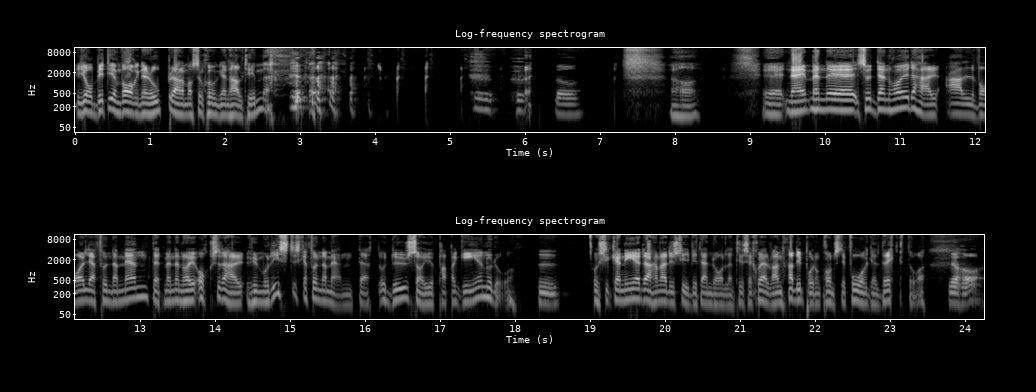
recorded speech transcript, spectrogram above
jobbigt i en Wagner-opera när man måste sjunga en halvtimme. ja. Ja. Eh, nej, men eh, så den har ju det här allvarliga fundamentet, men den har ju också det här humoristiska fundamentet. Och du sa ju Papageno då. Mm. Och Chicaneda, han hade skrivit den rollen till sig själv. Han hade ju på någon konstig fågeldräkt då. Jaha.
